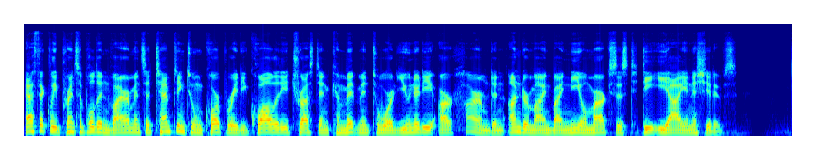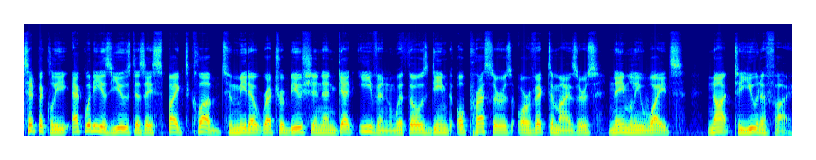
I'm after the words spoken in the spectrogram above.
Ethically principled environments attempting to incorporate equality, trust, and commitment toward unity are harmed and undermined by neo Marxist DEI initiatives. Typically, equity is used as a spiked club to mete out retribution and get even with those deemed oppressors or victimizers, namely whites, not to unify.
